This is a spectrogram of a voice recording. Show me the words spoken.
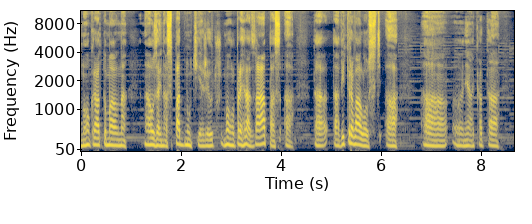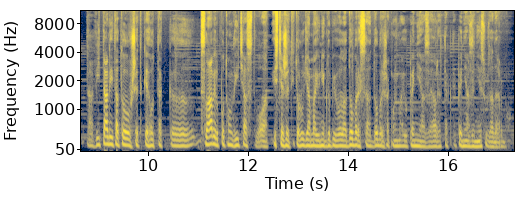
mnohokrát to mal na, naozaj na spadnutie, že už mohol prehrať zápas a tá, tá vytrvalosť a, a nejaká tá, tá vitalita toho všetkého, tak e, slávil potom víťazstvo. A isté, že títo ľudia majú, niekto by povedal, dobre sa, dobre, však oni majú peniaze, ale tak tie peniaze nie sú zadarmo.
